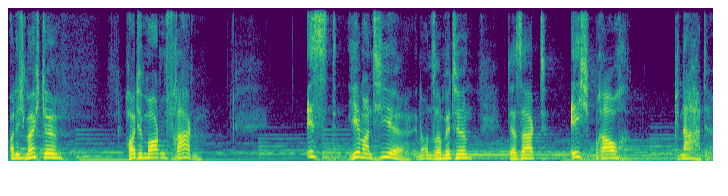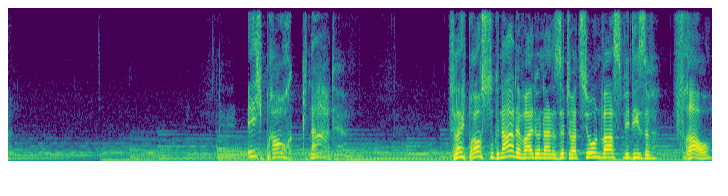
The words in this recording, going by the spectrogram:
Und ich möchte heute Morgen fragen, ist jemand hier in unserer Mitte, der sagt, ich brauche Gnade? Ich brauche Gnade. Vielleicht brauchst du Gnade, weil du in einer Situation warst wie diese Frau.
